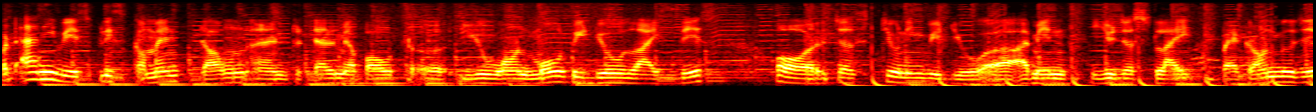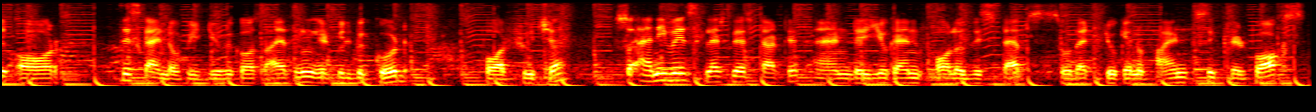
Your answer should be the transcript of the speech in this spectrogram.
But anyways please comment down and tell me about uh, you want more video like this or just tuning video. Uh, i mean you just like background music or this kind of video because i think it will be good for future. So anyways let's get started and you can follow the steps so that you can find secret box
